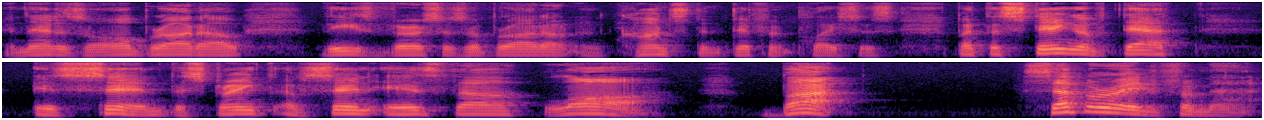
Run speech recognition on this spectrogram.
And that is all brought out. These verses are brought out in constant different places. But the sting of death is sin. The strength of sin is the law. But separated from that,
